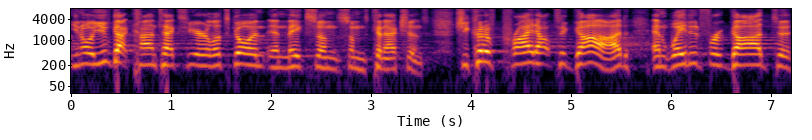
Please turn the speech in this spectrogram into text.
you know, you've got contacts here, let's go and, and make some, some connections. She could have cried out to God and waited for God to,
